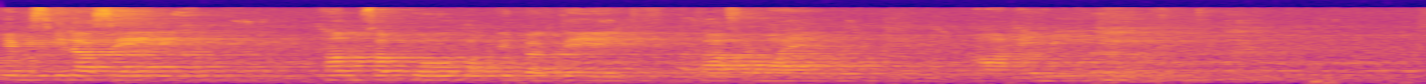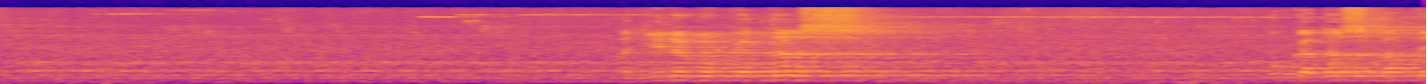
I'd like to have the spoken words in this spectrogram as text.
کے وسیلہ سے ہم سب کو اپنی برتے عطا فرمائے۔ آمین۔ انجیل مقدس مقدس مت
